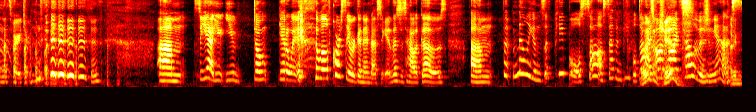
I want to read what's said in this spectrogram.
that's very true. um. So yeah, you you don't get away. well, of course they were going to investigate. This is how it goes. Um. But millions of people saw seven people die on live television. Yes. I mean,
